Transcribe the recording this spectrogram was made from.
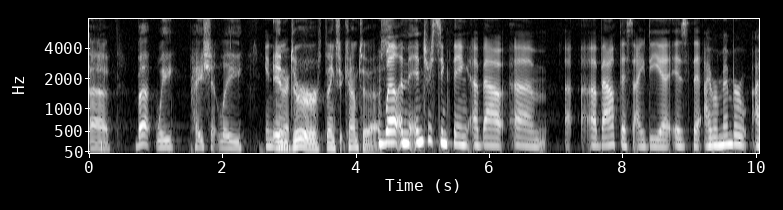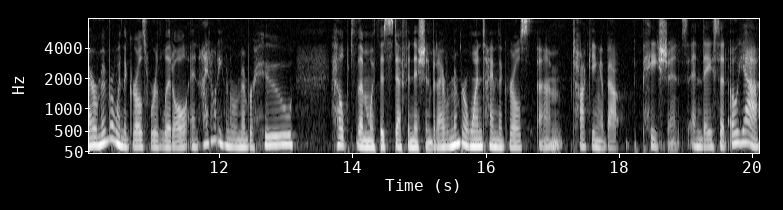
Uh, but we patiently Endure. endure. things that come to us. Well, and the interesting thing about um, about this idea is that I remember I remember when the girls were little, and I don't even remember who helped them with this definition, but I remember one time the girls um, talking about patience, and they said, "Oh yeah."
